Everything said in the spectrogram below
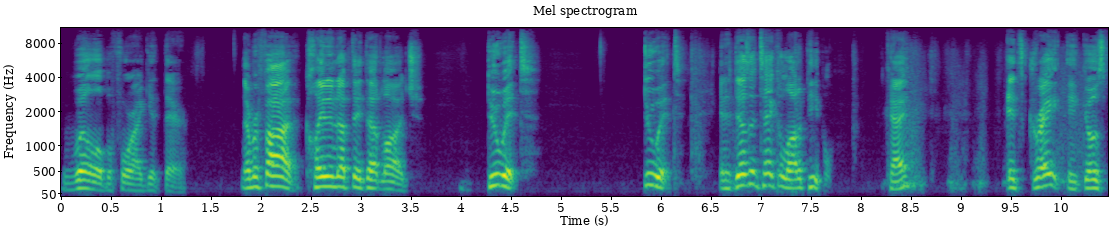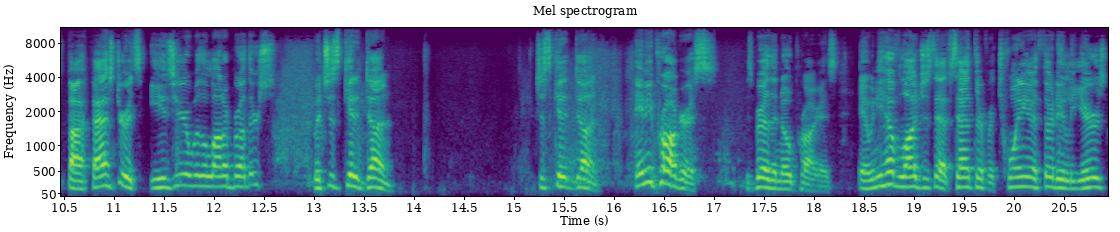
well before I get there. Number five, clean and update that lodge. Do it. Do it. And it doesn't take a lot of people. Okay? It's great. It goes by faster. It's easier with a lot of brothers, but just get it done. Just get it done. Any progress is better than no progress. And when you have lodges that have sat there for 20 or 30 years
